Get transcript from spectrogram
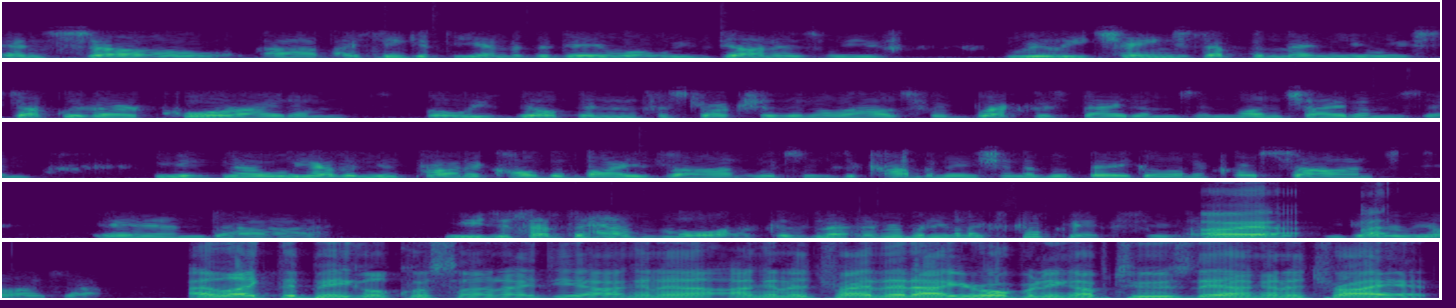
And so uh, I think at the end of the day, what we've done is we've really changed up the menu. We've stuck with our core item, but we've built an infrastructure that allows for breakfast items and lunch items. And, you know, we have a new product called the Baissant, which is a combination of a bagel and a croissant. And uh, you just have to have more because not everybody likes cupcakes. You, know, All you right, gotta- you got to realize that. I like the bagel croissant idea. I'm gonna I'm gonna try that out. You're opening up Tuesday. I'm gonna try it.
